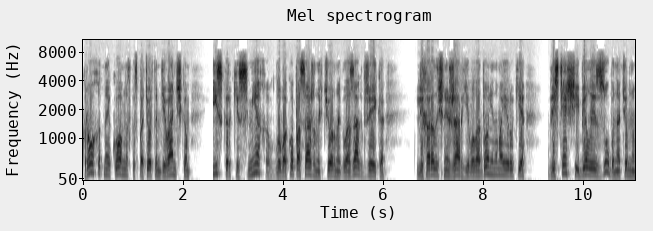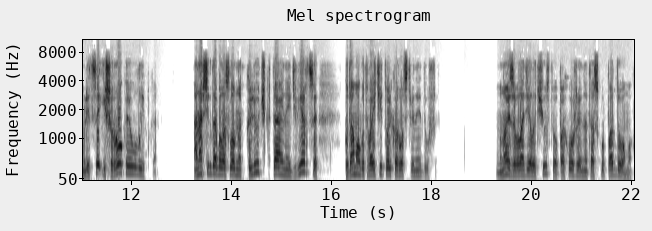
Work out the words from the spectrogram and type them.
крохотная комнатка с потертым диванчиком — искорки смеха в глубоко посаженных черных глазах Джейка, лихорадочный жар его ладони на моей руке, блестящие белые зубы на темном лице и широкая улыбка. Она всегда была словно ключ к тайной дверце, куда могут войти только родственные души. Мной завладело чувство, похожее на тоску по дому,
